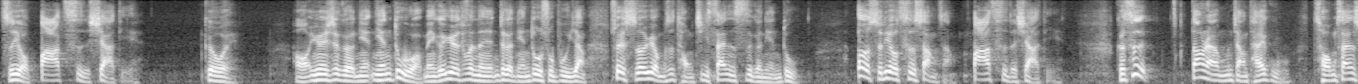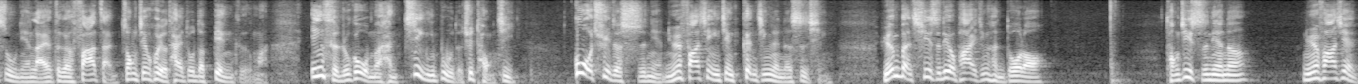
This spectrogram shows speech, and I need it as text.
只有八次下跌。各位。哦，因为这个年年度哦，每个月份的这个年度数不一样，所以十二月我们是统计三十四个年度，二十六次上涨，八次的下跌。可是，当然我们讲台股从三十五年来这个发展中间会有太多的变革嘛，因此如果我们很进一步的去统计过去的十年，你会发现一件更惊人的事情：原本七十六趴已经很多喽，统计十年呢，你会发现。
